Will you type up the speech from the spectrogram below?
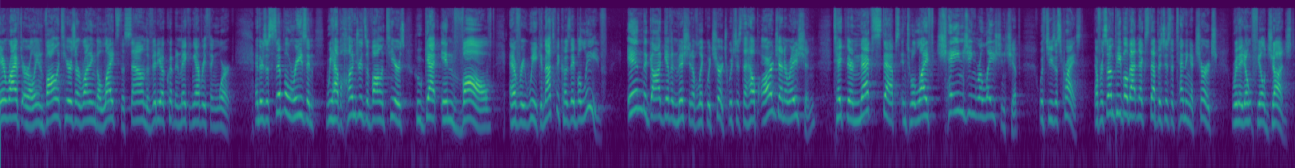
They arrived early, and volunteers are running the lights, the sound, the video equipment, making everything work. And there's a simple reason we have hundreds of volunteers who get involved every week, and that's because they believe in the God given mission of Liquid Church, which is to help our generation take their next steps into a life changing relationship with Jesus Christ. Now, for some people, that next step is just attending a church where they don't feel judged.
